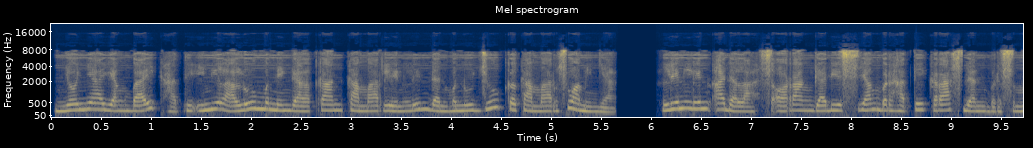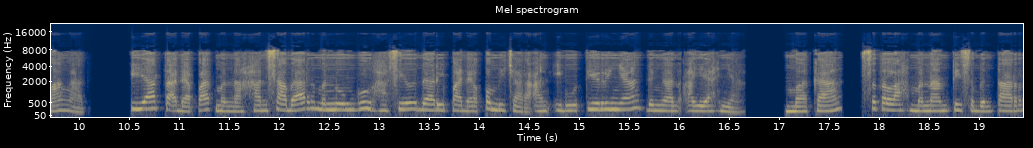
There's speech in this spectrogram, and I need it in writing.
Nyonya yang baik hati ini lalu meninggalkan kamar Lin Lin dan menuju ke kamar suaminya. Lin Lin adalah seorang gadis yang berhati keras dan bersemangat. Ia tak dapat menahan sabar menunggu hasil daripada pembicaraan ibu tirinya dengan ayahnya. Maka, setelah menanti sebentar,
